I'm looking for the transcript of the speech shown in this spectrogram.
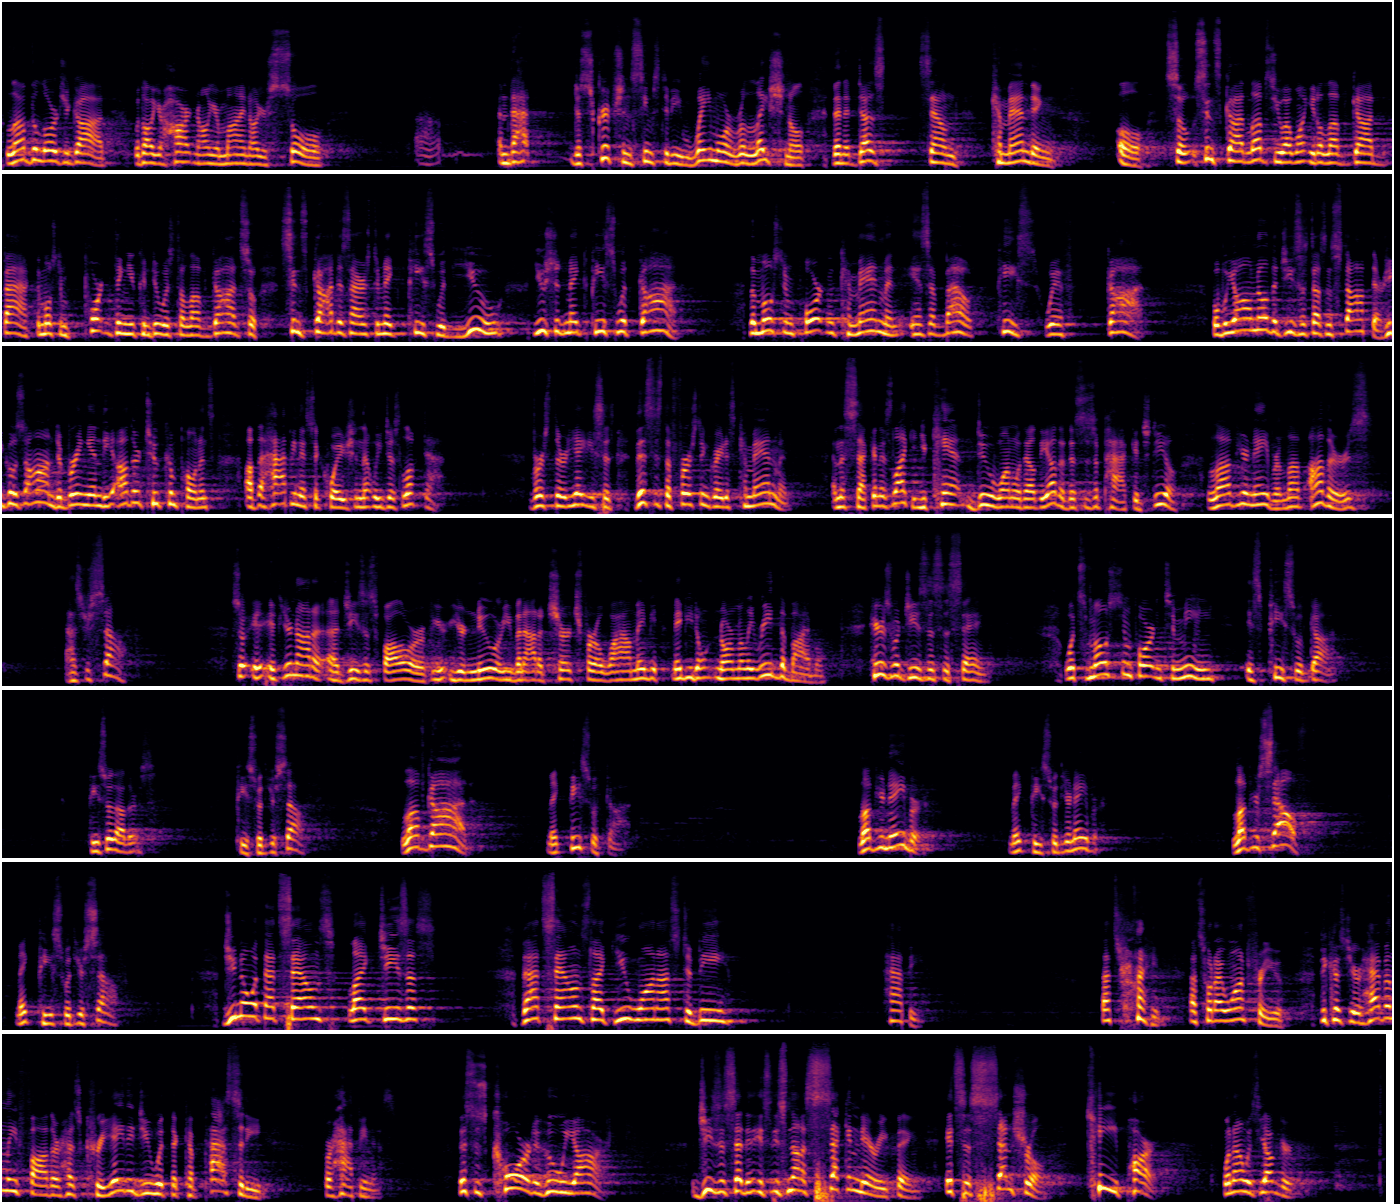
Love the Lord your God with all your heart and all your mind, all your soul. Uh, and that description seems to be way more relational than it does sound commanding Oh, so since God loves you, I want you to love God back. The most important thing you can do is to love God. So since God desires to make peace with you, you should make peace with God. The most important commandment is about peace with God. But we all know that Jesus doesn't stop there. He goes on to bring in the other two components of the happiness equation that we just looked at. Verse 38, he says, This is the first and greatest commandment and the second is like it. You can't do one without the other. This is a package deal. Love your neighbor, love others as yourself. So if you're not a, Jesus follower, if you're new or you've been out of church for a while, maybe, maybe you don't normally read the Bible. Here's what Jesus is saying What's most important to me is peace with God, peace with others, peace with yourself. Love God, make peace with God. Love your neighbor, Make peace with your neighbor. Love yourself. Make peace with yourself. Do you know what that sounds like, Jesus? That sounds like you want us to be happy. That's right. That's what I want for you. Because your heavenly Father has created you with the capacity for happiness. This is core to who we are. Jesus said it's, not a secondary thing, it's a central, key part when I was younger,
